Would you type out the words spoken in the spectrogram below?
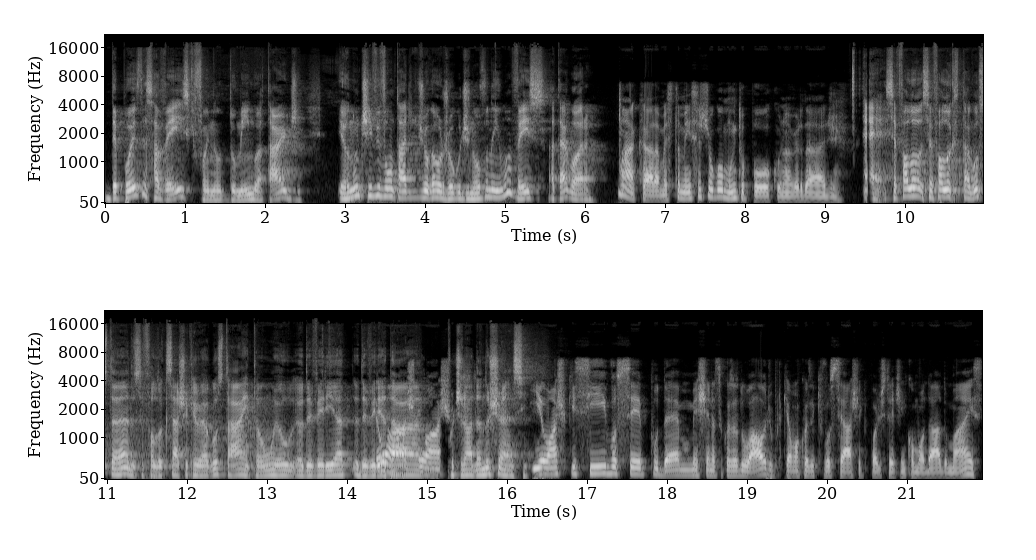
depois dessa vez, que foi no domingo à tarde, eu não tive vontade de jogar o jogo de novo nenhuma vez, até agora. Ah, cara, mas também você jogou muito pouco, na verdade. É, você falou, você falou que você tá gostando, você falou que você acha que eu ia gostar, então eu, eu deveria, eu deveria eu dar, acho, acho. continuar dando chance. E eu acho que se você puder mexer nessa coisa do áudio, porque é uma coisa que você acha que pode ter te incomodado mais,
